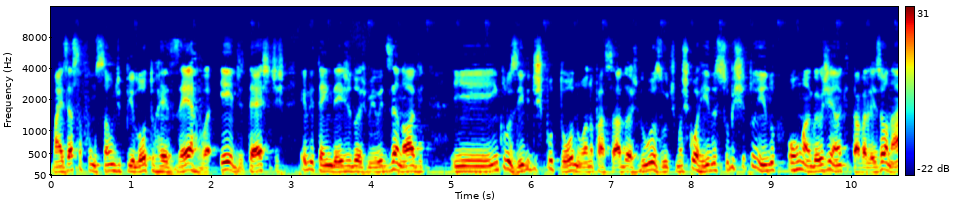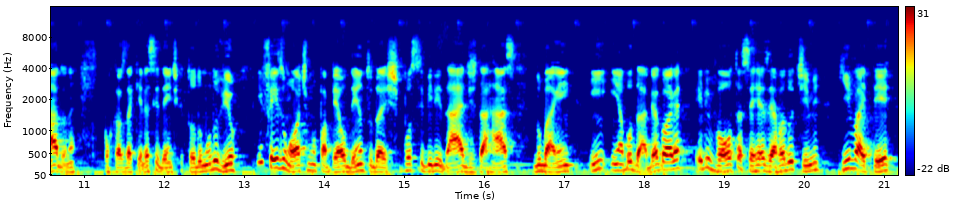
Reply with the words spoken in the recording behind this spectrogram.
mas essa função de piloto reserva e de testes ele tem desde 2019 e inclusive disputou no ano passado as duas últimas corridas, substituindo o Romain Grosjean, que estava lesionado, né, por causa daquele acidente que todo mundo viu, e fez um ótimo papel dentro das possibilidades da Haas no Bahrein e em Abu Dhabi. Agora ele volta a ser reserva do time, que vai ter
